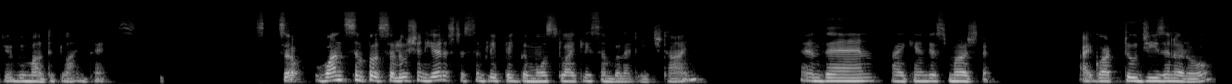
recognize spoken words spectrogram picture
you'll be multiplying things. So one simple solution here is to simply pick the most likely symbol at each time. And then I can just merge them. I got two G's in a row.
